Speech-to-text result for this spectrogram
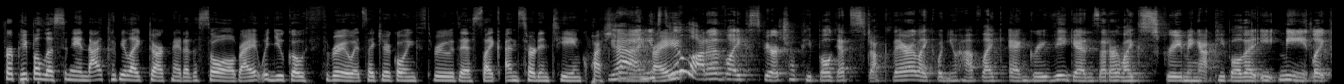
For people listening, that could be like dark night of the soul, right? When you go through, it's like you're going through this like uncertainty and questioning, yeah, and you right? see a lot of like spiritual people get stuck there. Like when you have like angry vegans that are like screaming at people that eat meat, like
